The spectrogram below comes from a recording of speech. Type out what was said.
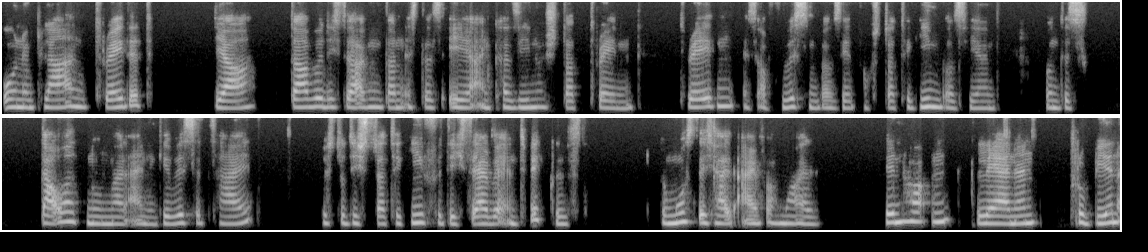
ohne Plan tradet, ja, da würde ich sagen, dann ist das eher ein Casino statt Traden. Traden ist auf Wissen basiert, auf Strategien basierend. Und es dauert nun mal eine gewisse Zeit, bis du die Strategie für dich selber entwickelst. Du musst dich halt einfach mal hinhocken, lernen, probieren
